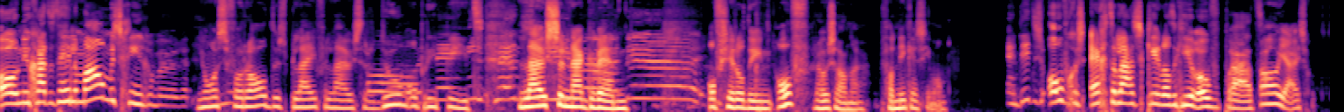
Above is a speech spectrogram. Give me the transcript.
Oh, nu gaat het helemaal misschien gebeuren. Jongens, vooral dus blijven luisteren. Doe hem op Oh, nee, repeat. Luister naar. Gwen. Nee. Of Geraldine of Rosanne van Nick en Simon. En dit is overigens echt de laatste keer dat ik hierover praat. Oh ja, is goed.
